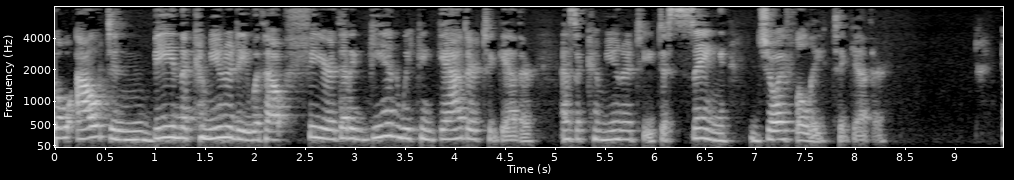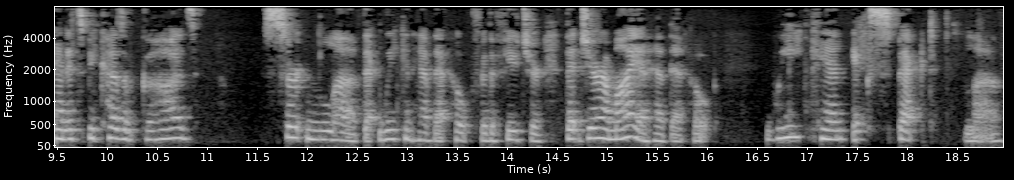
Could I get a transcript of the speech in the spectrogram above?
go out and be in the community without fear, that again we can gather together as a community to sing joyfully together. And it's because of God's certain love that we can have that hope for the future, that Jeremiah had that hope we can expect love.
